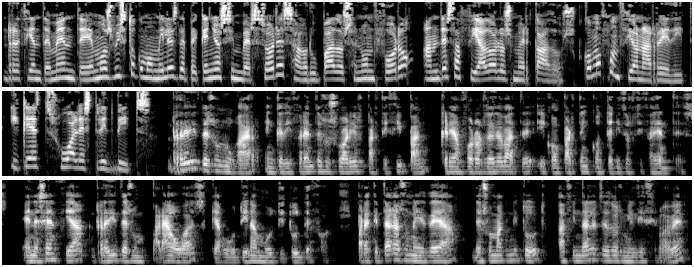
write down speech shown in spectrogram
Recientemente hemos visto cómo miles de pequeños inversores agrupados en un foro han desafiado a los mercados. ¿Cómo funciona Reddit y qué es Wall Street Beats? Reddit es un lugar en que diferentes usuarios participan, crean foros de debate y comparten contenidos diferentes. En esencia, Reddit es un paraguas que aglutina multitud de foros. Para que te hagas una idea de su magnitud, a finales de 2019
